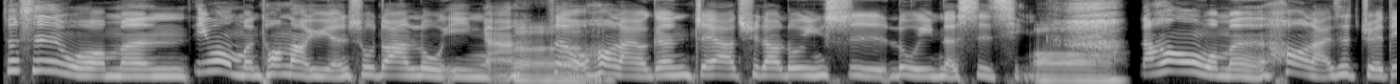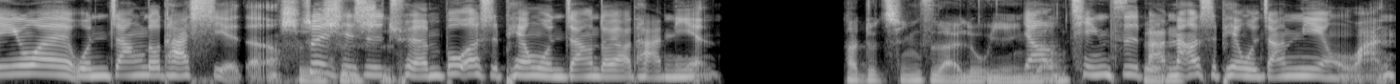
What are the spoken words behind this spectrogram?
就是我们，因为我们通常语言书都要录音啊，所以我后来有跟 JR 去到录音室录音的事情。哦。然后我们后来是决定，因为文章都他写的，所以其实全部二十篇文章都要他念。他就亲自来录音，要亲自把那二十篇文章念完。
